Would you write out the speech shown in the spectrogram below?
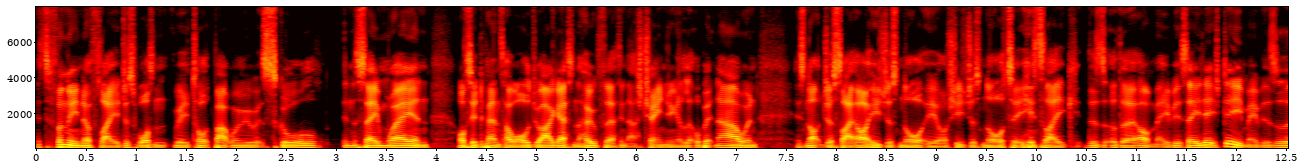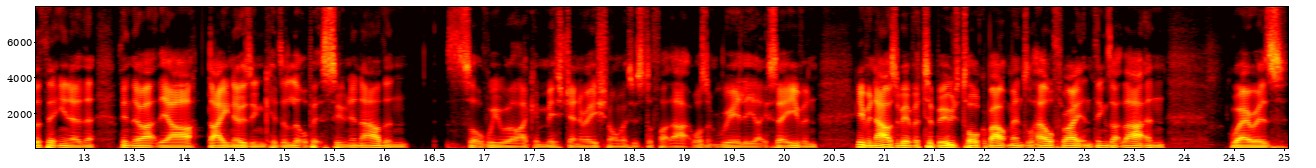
it's funny enough, like it just wasn't really talked about when we were at school in the same way. And obviously, it depends how old you are, I guess. And hopefully, I think that's changing a little bit now. And it's not just like, oh, he's just naughty or she's just naughty. It's like there's other, oh, maybe it's ADHD, maybe there's other things. You know, I think they are they are diagnosing kids a little bit sooner now than sort of we were like a missed generation almost with stuff like that. It wasn't really like say even even now it's a bit of a taboo to talk about mental health, right, and things like that. And whereas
